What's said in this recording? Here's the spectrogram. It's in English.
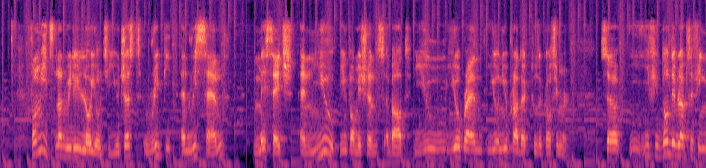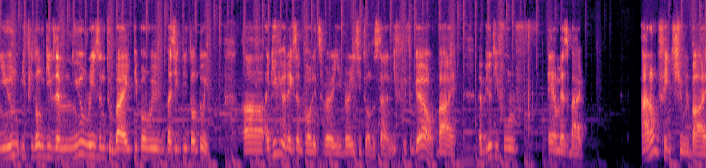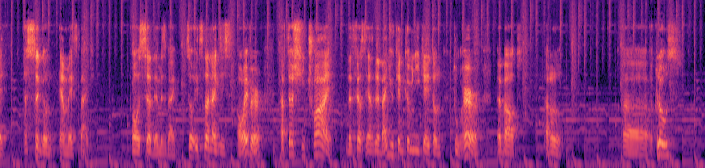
for me it's not really loyalty. You just repeat and resend message and new informations about you your brand your new product to the consumer. So if you don't develop something new if you don't give them new reason to buy people will basically don't do it. Uh, i give you an example. It's very very easy to understand. If, if a girl buy a beautiful hermes bag i don't think she will buy a second hermes bag or third Hermes bag. So it's not like this. However, after she try the first Hermes bag, you can communicate on to her about I don't know uh, a clothes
